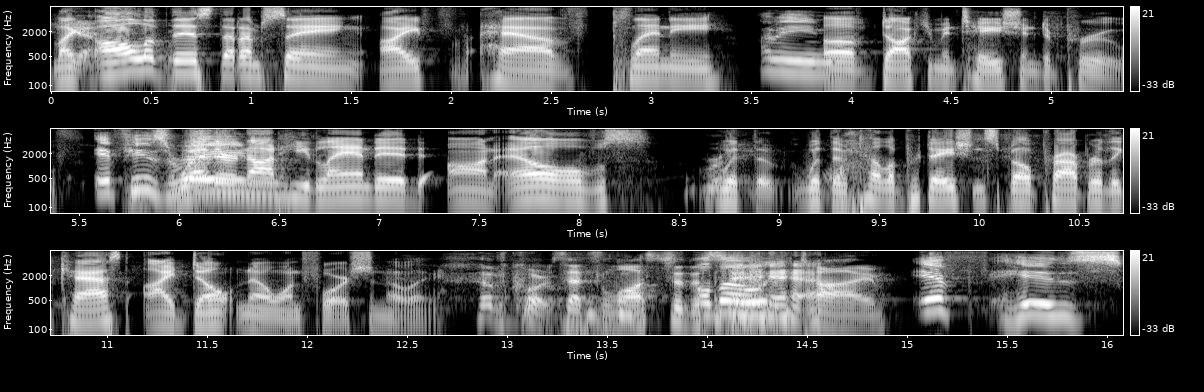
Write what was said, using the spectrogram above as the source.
like Yeah. all of this that I'm saying, I f- have plenty I mean, of documentation to prove. if his Whether or reign- not he landed on elves with the with the teleportation spell properly cast, I don't know, unfortunately. of course, that's lost to the Although- same time. if his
